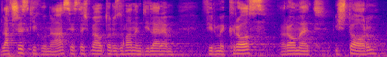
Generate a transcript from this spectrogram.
dla wszystkich u nas. Jesteśmy autoryzowanym dealerem firmy Cross, Romet i Storm.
